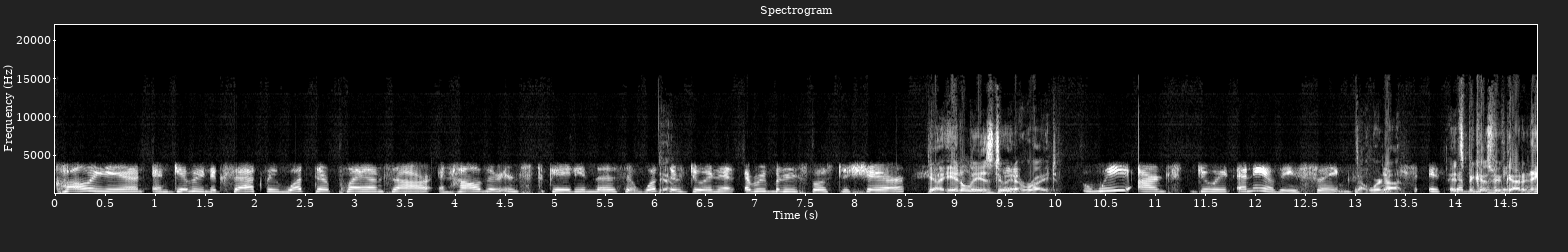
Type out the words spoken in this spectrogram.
calling in and giving exactly what their plans are and how they're instigating this and what Yeah. they're doing and everybody's supposed to share. Yeah, Italy is doing it right. We aren't doing any of these things. No, we're not. It's, It's am- because we've got an it's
